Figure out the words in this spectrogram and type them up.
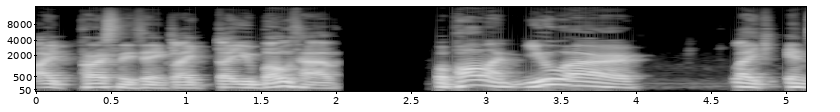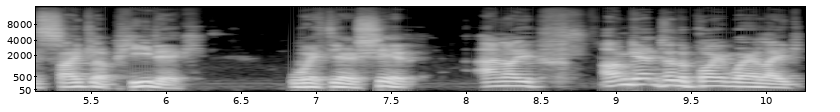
I personally think like that you both have. But Paul, man, you are like encyclopedic with your shit, and I, I'm getting to the point where like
